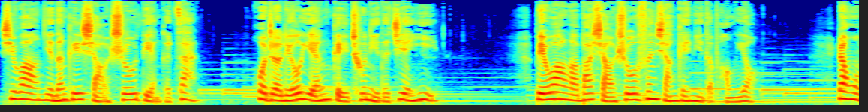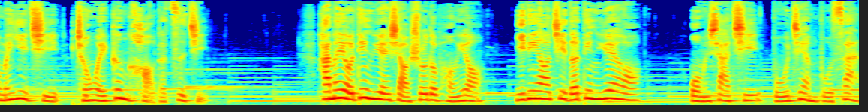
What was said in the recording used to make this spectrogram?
希望你能给小叔点个赞，或者留言给出你的建议。别忘了把小说分享给你的朋友，让我们一起成为更好的自己。还没有订阅小说的朋友，一定要记得订阅哦。我们下期不见不散。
